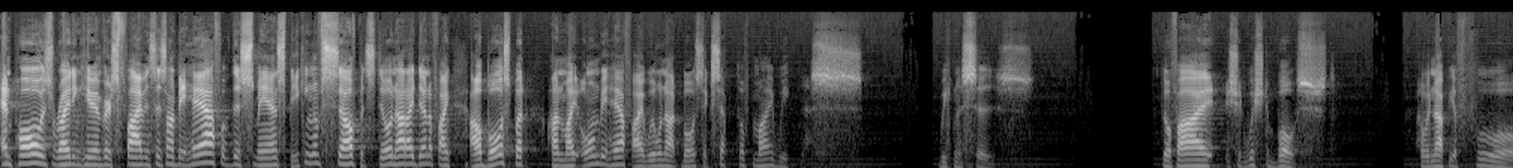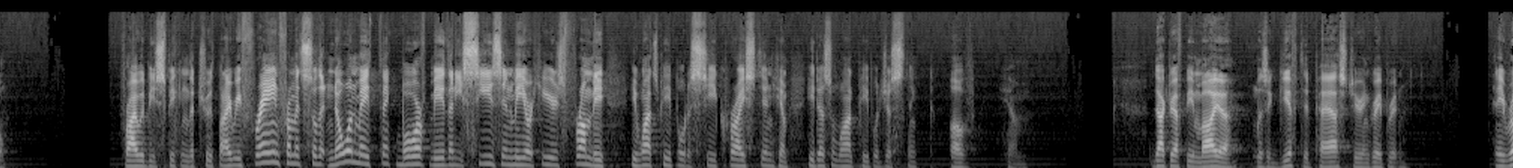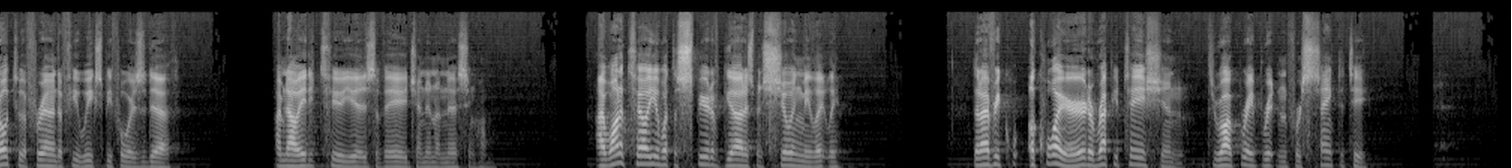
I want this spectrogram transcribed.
And Paul is writing here in verse 5 and says, On behalf of this man, speaking of self, but still not identifying, I'll boast, but on my own behalf I will not boast except of my weakness. Weaknesses. Though if I should wish to boast, I would not be a fool, for I would be speaking the truth. But I refrain from it so that no one may think more of me than he sees in me or hears from me. He wants people to see Christ in him. He doesn't want people just think of him. Dr. F.B. Meyer was a gifted pastor in Great Britain. And he wrote to a friend a few weeks before his death I'm now 82 years of age and in a nursing home. I want to tell you what the Spirit of God has been showing me lately. That I've acquired a reputation throughout Great Britain for sanctity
